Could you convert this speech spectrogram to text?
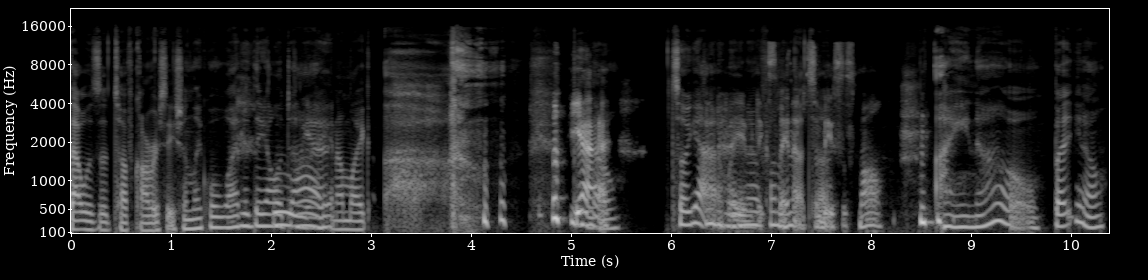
that was a tough conversation. Like, well, why did they all Ooh, die? yeah. And I'm like, yeah. know. So yeah, I don't know how you would explain that to stuff. somebody so small. I know, but you know,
